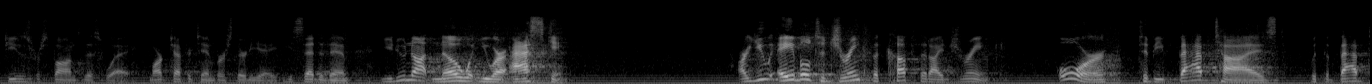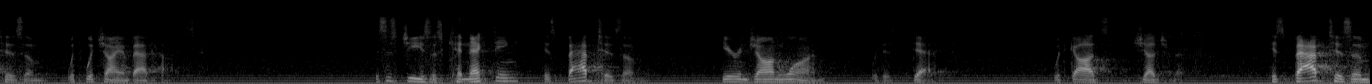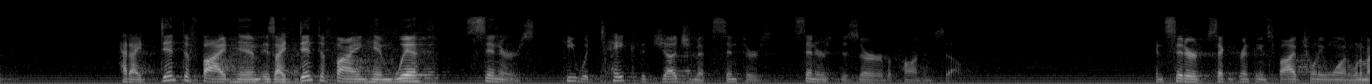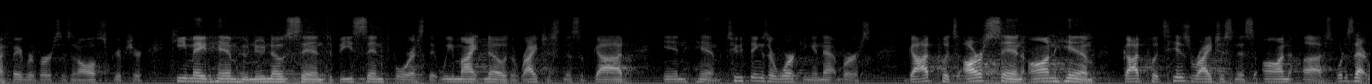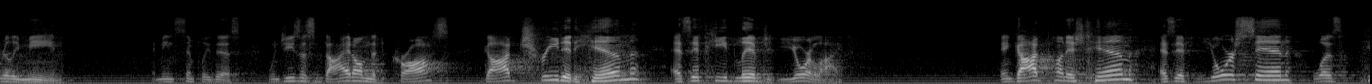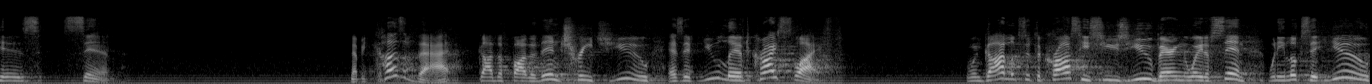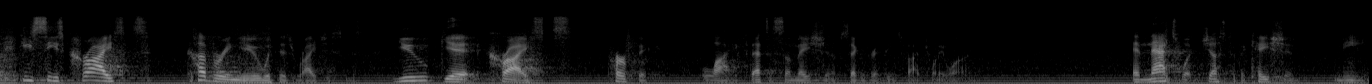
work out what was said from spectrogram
Jesus responds this way Mark chapter 10, verse 38. He said to them, You do not know what you are asking. Are you able to drink the cup that I drink, or to be baptized with the baptism with which I am baptized? This is Jesus connecting his baptism here in John 1 with his death, with God's judgment. His baptism had identified him, is identifying him with sinners. He would take the judgment sinners, sinners deserve upon himself. Consider 2 Corinthians 5:21, one of my favorite verses in all of scripture. He made him who knew no sin to be sin for us that we might know the righteousness of God in him. Two things are working in that verse. God puts our sin on him. God puts his righteousness on us. What does that really mean? It means simply this when Jesus died on the cross, God treated him as if he'd lived your life. And God punished him as if your sin was his sin. Now, because of that, God the Father then treats you as if you lived Christ's life. When God looks at the cross, he sees you bearing the weight of sin. When he looks at you, he sees Christ covering you with his righteousness you get Christ's perfect life. That's a summation of 2 Corinthians 5.21. And that's what justification means.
